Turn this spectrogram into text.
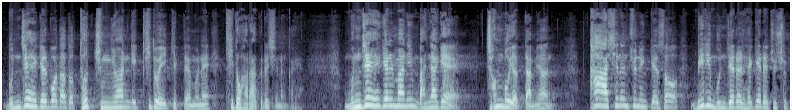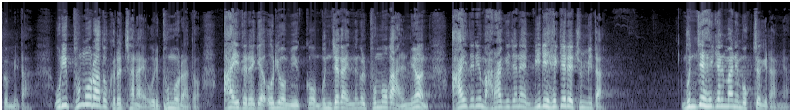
문제 해결보다도 더 중요한 게 기도에 있기 때문에 기도하라 그러시는 거예요. 문제 해결만이 만약에 전부였다면 다 아시는 주님께서 미리 문제를 해결해 주실 겁니다. 우리 부모라도 그렇잖아요. 우리 부모라도. 아이들에게 어려움이 있고 문제가 있는 걸 부모가 알면 아이들이 말하기 전에 미리 해결해 줍니다. 문제 해결만이 목적이라면.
